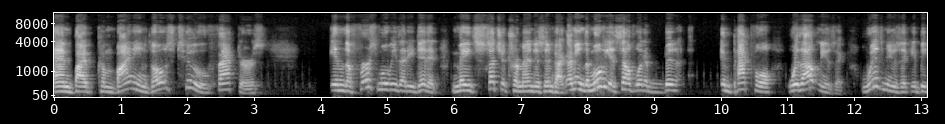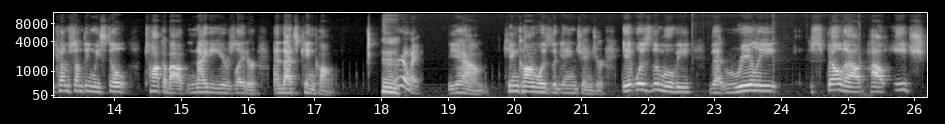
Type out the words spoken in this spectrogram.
And by combining those two factors, in the first movie that he did it, made such a tremendous impact. I mean, the movie itself would have been impactful without music. With music, it becomes something we still talk about 90 years later, and that's King Kong. Hmm. Really. Yeah, King Kong was the game changer. It was the movie that really spelled out how each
